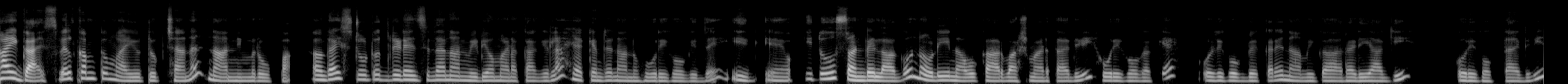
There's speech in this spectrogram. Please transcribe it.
Hi guys welcome to my YouTube channel ನಾನು ನಿಮ್ಮ Roopa. Guys two to three days ಇಂದ ನಾನು ವಿಡಿಯೋ ಮಾಡೋಕ್ಕಾಗಿಲ್ಲ ಯಾಕೆಂದ್ರೆ ನಾನು ಊರಿಗೆ ಹೋಗಿದ್ದೆ. ಇದು ಸಂಡೇ ಲಾಗು. ನೋಡಿ, ನಾವು ಕಾರ್ ವಾಶ್ ಮಾಡ್ತಾ ಇದೀವಿ. ಊರಿಗೆ ಹೋಗಕ್ಕೆ, ಊರಿಗೆ ಹೋಗ್ಬೇಕಾರೆ ನಾವೀಗ ರೆಡಿಯಾಗಿ ಊರಿಗೆ ಹೋಗ್ತಾ ಇದೀವಿ.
